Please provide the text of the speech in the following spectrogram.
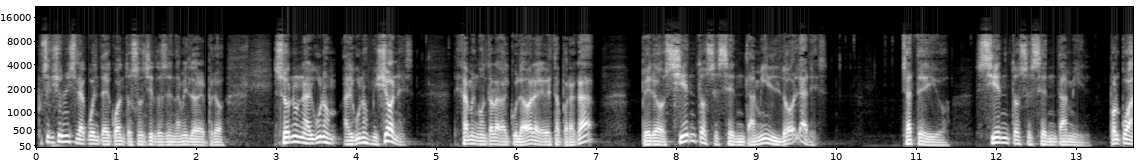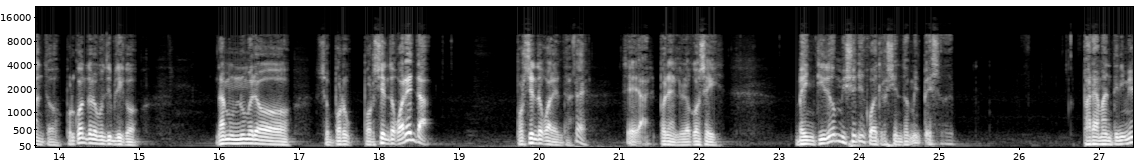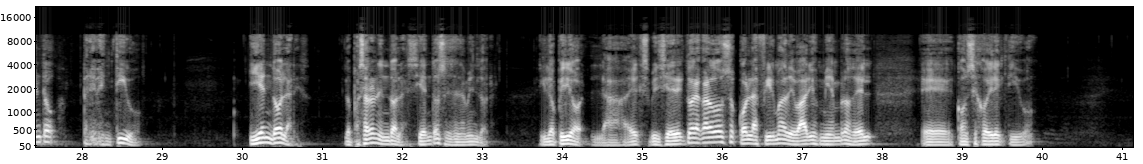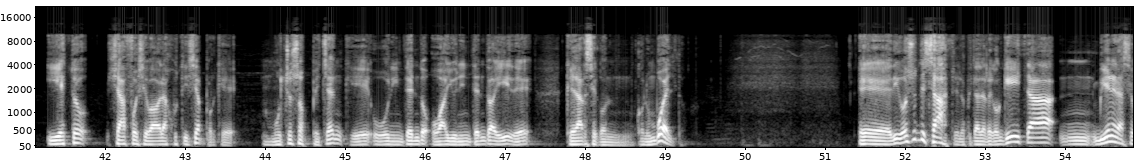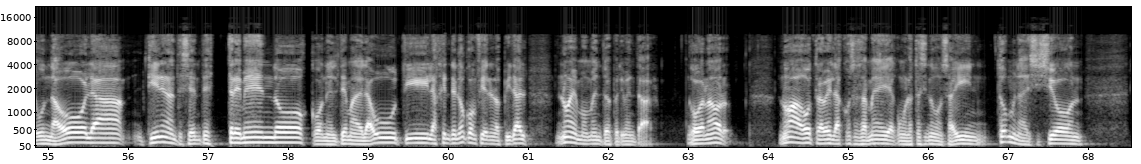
Pues es que yo no hice la cuenta de cuántos son 160 mil dólares, pero son un, algunos, algunos millones. Déjame encontrar la calculadora que está por acá. Pero 160 mil dólares. Ya te digo, 160 mil. ¿Por cuánto? ¿Por cuánto lo multiplico? Dame un número por, por 140. Por 140. Sí. Sí, dale, ponele, lo conseguís. 22 millones 400 mil pesos para mantenimiento preventivo. Y en dólares. Lo pasaron en dólares, 160 mil dólares. Y lo pidió la ex vicedirectora Cardoso con la firma de varios miembros del eh, Consejo Directivo. Y esto ya fue llevado a la justicia porque muchos sospechan que hubo un intento o hay un intento ahí de quedarse con, con un vuelto. Eh, digo, es un desastre el Hospital de Reconquista, mm, viene la segunda ola, tienen antecedentes tremendos con el tema de la UTI, la gente no confía en el hospital, no es momento de experimentar. Gobernador, no haga otra vez las cosas a media como lo está haciendo con Saín, tome una decisión,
